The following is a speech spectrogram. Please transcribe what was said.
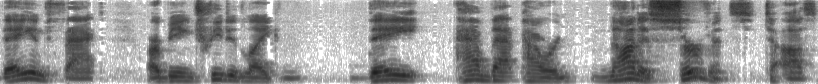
they, in fact, are being treated like they have that power not as servants to us,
